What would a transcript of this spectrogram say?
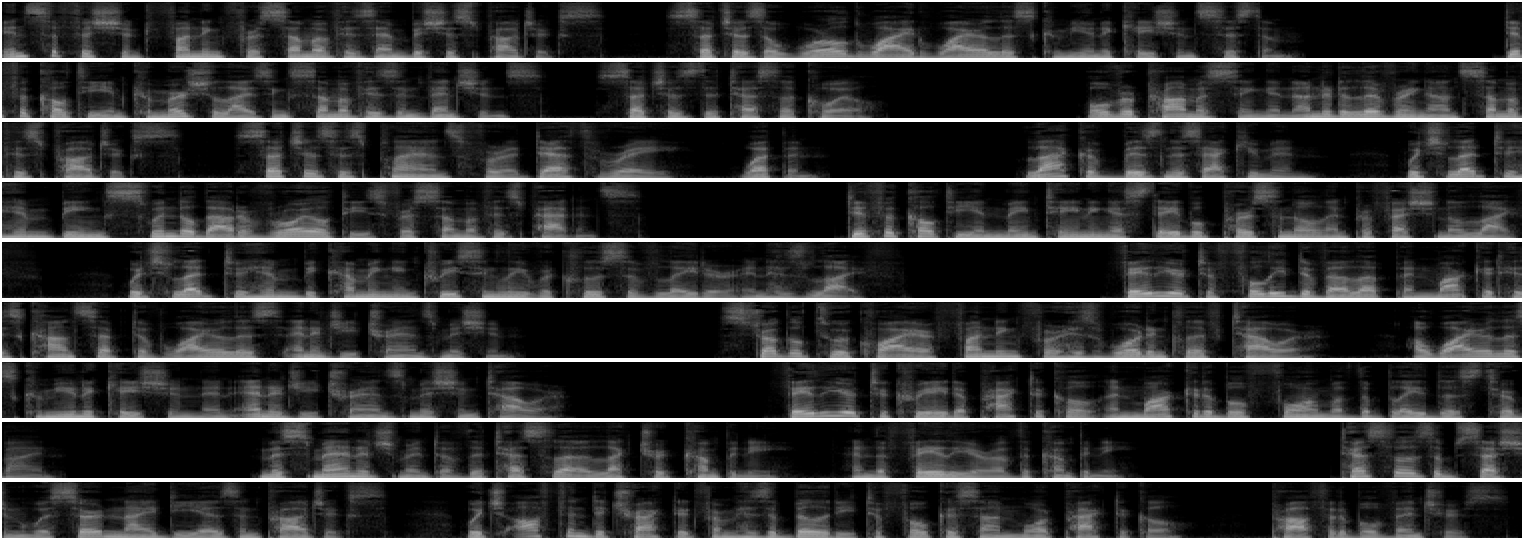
insufficient funding for some of his ambitious projects, such as a worldwide wireless communication system, difficulty in commercializing some of his inventions, such as the Tesla coil, overpromising and underdelivering on some of his projects, such as his plans for a death ray weapon, lack of business acumen, which led to him being swindled out of royalties for some of his patents difficulty in maintaining a stable personal and professional life, which led to him becoming increasingly reclusive later in his life. Failure to fully develop and market his concept of wireless energy transmission. Struggle to acquire funding for his Wardenclyffe Tower, a wireless communication and energy transmission tower. Failure to create a practical and marketable form of the bladeless turbine mismanagement of the Tesla Electric Company, and the failure of the company. Tesla's obsession with certain ideas and projects, which often detracted from his ability to focus on more practical, profitable ventures.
